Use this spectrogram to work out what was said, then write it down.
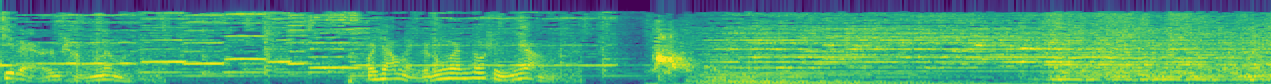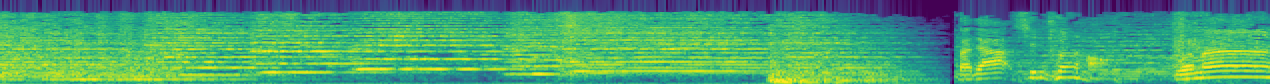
积累而成的嘛。我想每个中国人都是一样的。大家新春好！我们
